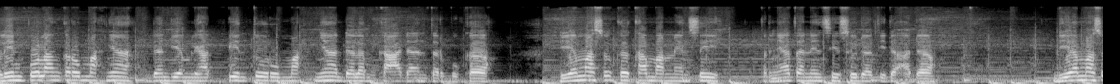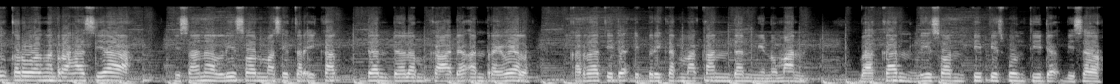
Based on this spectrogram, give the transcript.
Lin pulang ke rumahnya dan dia melihat pintu rumahnya dalam keadaan terbuka. Dia masuk ke kamar Nancy Ternyata Nancy sudah tidak ada. Dia masuk ke ruangan rahasia. Di sana Lison masih terikat dan dalam keadaan rewel karena tidak diberikan makan dan minuman. Bahkan Lison pipis pun tidak bisa.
